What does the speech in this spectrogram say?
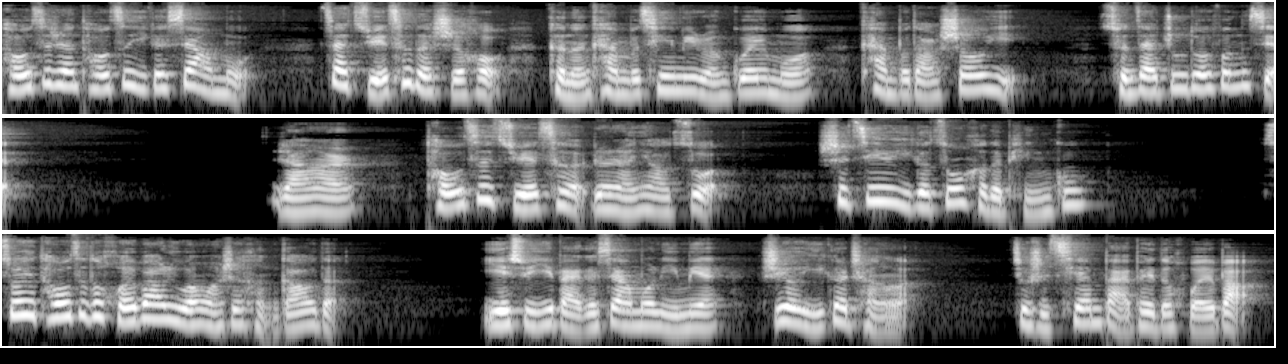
投资人投资一个项目，在决策的时候可能看不清利润规模，看不到收益，存在诸多风险。然而，投资决策仍然要做，是基于一个综合的评估，所以投资的回报率往往是很高的。也许一百个项目里面只有一个成了，就是千百倍的回报。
